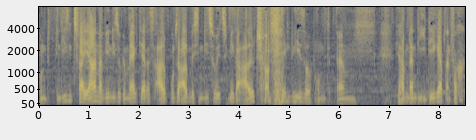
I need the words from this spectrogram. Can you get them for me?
Und in diesen zwei Jahren haben wir irgendwie so gemerkt, ja, das Album, unser Album ist irgendwie so jetzt mega alt schon, irgendwie so. Und ähm, wir haben dann die Idee gehabt, einfach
